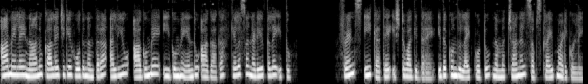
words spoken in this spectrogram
ಆಮೇಲೆ ನಾನು ಕಾಲೇಜಿಗೆ ಹೋದ ನಂತರ ಅಲ್ಲಿಯೂ ಆಗುಮ್ಮೆ ಈಗುಮ್ಮೆ ಎಂದು ಆಗಾಗ ಕೆಲಸ ನಡೆಯುತ್ತಲೇ ಇತ್ತು. ಫ್ರೆಂಡ್ಸ್ ಈ ಕತೆ ಇಷ್ಟವಾಗಿದ್ದರೆ ಇದಕ್ಕೊಂದು ಲೈಕ್ ಕೊಟ್ಟು ನಮ್ಮ ಚಾನೆಲ್ ಸಬ್ಸ್ಕ್ರೈಬ್ ಮಾಡಿಕೊಳ್ಳಿ.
